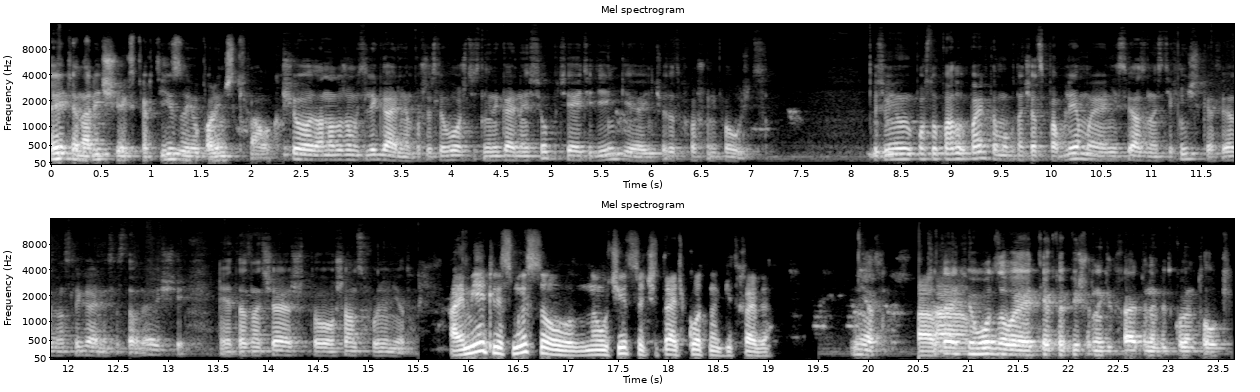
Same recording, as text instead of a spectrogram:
Третье – наличие экспертизы и управленческих навыков. Еще она должна быть легальной, потому что если вложитесь нелегально и все, потеряете деньги, и ничего от этого хорошо не получится. То есть у него просто у проекта могут начаться проблемы, не связанные с технической, а связанные с легальной составляющей. И это означает, что шансов у него нет. А имеет ли смысл научиться читать код на гитхабе? Нет. А... Читайте отзывы тех, кто пишет на гитхабе на биткоин толке.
